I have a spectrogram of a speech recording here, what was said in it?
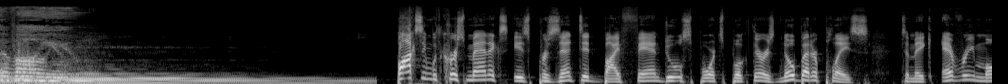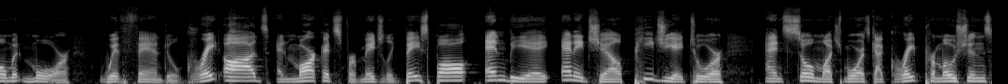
The volume. Boxing with Chris Mannix is presented by FanDuel Sportsbook. There is no better place to make every moment more with FanDuel. Great odds and markets for Major League Baseball, NBA, NHL, PGA Tour, and so much more. It's got great promotions.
